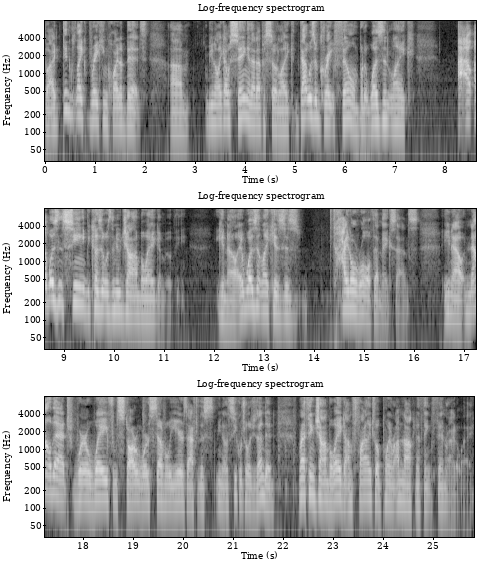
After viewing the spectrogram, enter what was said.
but I did like Breaking quite a bit. Um, you know, like I was saying in that episode, like that was a great film, but it wasn't like I, I wasn't seeing it because it was the new John Boyega movie. You know, it wasn't like his his title role, if that makes sense. You know, now that we're away from Star Wars several years after this, you know, sequel trilogy's ended, when I think John Boyega, I'm finally to a point where I'm not going to think Finn right away.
